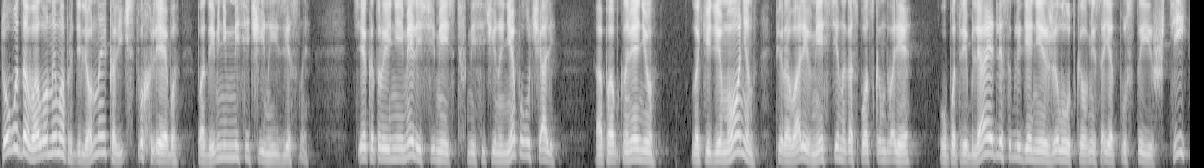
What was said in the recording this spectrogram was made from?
то выдавал он им определенное количество хлеба под именем месячины известное. Те, которые не имели семейств, месячины не получали, а по обыкновению лакедемонин пировали вместе на господском дворе, употребляя для соблюдения желудка в мясоед пустые шти,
